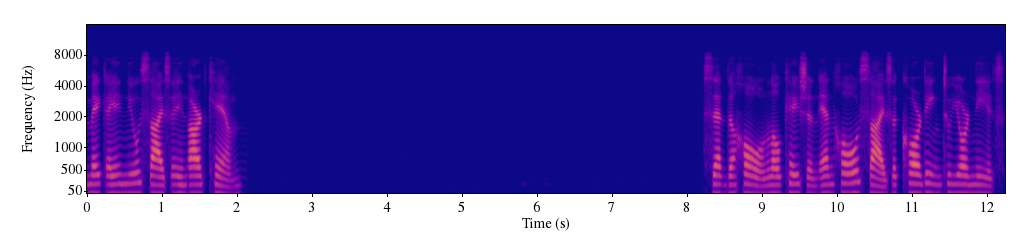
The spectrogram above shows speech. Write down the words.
Make a new size in ArtCam. Set the hole location and hole size according to your needs.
